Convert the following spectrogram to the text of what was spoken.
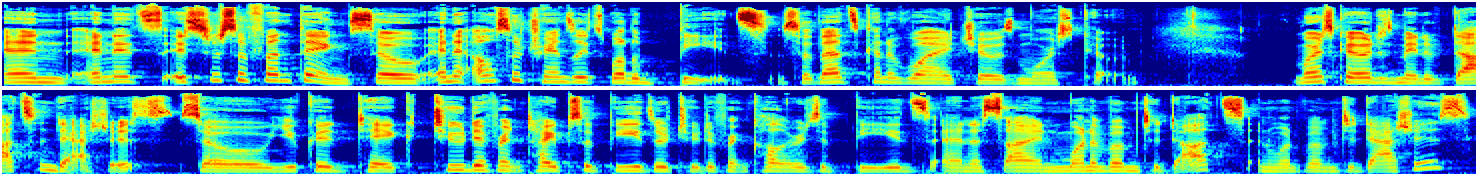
and and it's it's just a fun thing. So and it also translates well to beads. So that's kind of why I chose Morse code. Morse code is made of dots and dashes. So you could take two different types of beads or two different colors of beads and assign one of them to dots and one of them to dashes.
